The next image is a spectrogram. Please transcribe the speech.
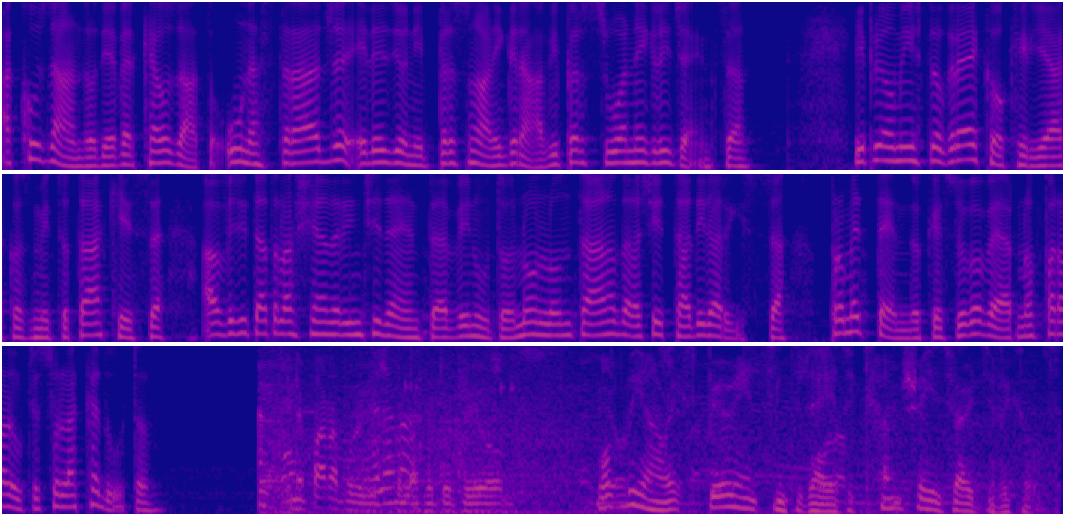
accusandolo di aver causato una strage e lesioni personali gravi per sua negligenza. Il primo ministro greco, Kyriakos Mitsotakis, ha visitato la scena dell'incidente avvenuto non lontano dalla città di Larissa, promettendo che il suo governo farà luce sull'accaduto. What we are experiencing today as a country is very difficult.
